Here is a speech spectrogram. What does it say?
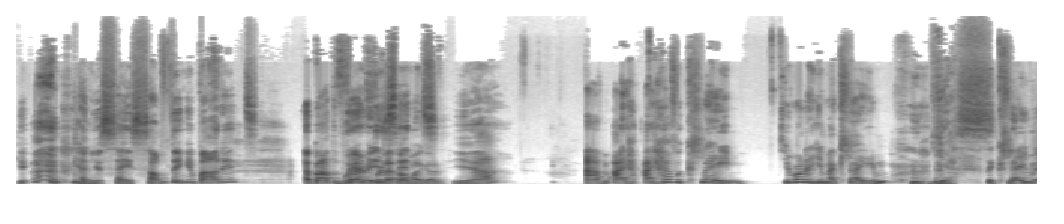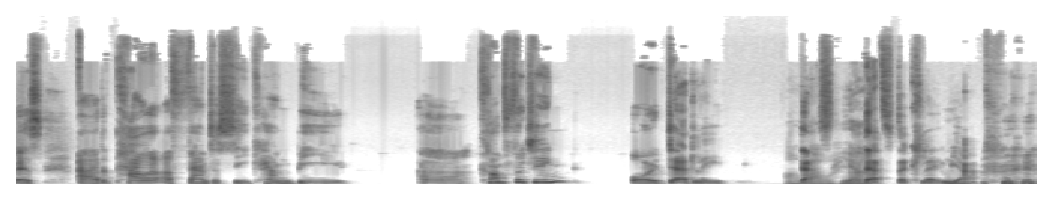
Can you say something about it? About the Where third thriller? Oh my God. Yeah. Um, I, I have a claim you want to hear my claim? Yes. the claim is uh, the power of fantasy can be uh, comforting or deadly. Oh, that's, wow. Yeah. That's the claim. Mm. Yeah.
